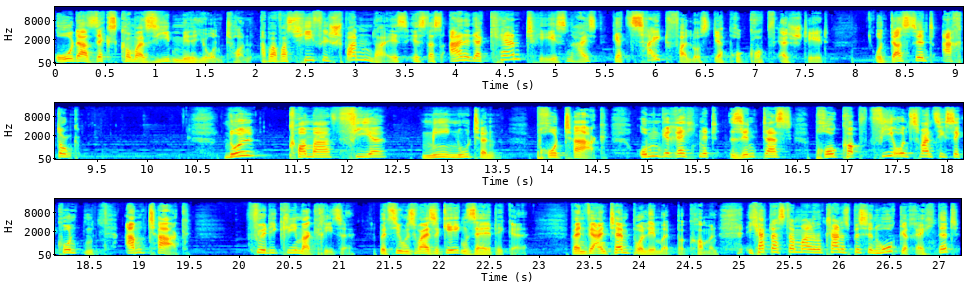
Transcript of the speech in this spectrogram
oder 6,7 Millionen Tonnen. Aber was viel, viel spannender ist, ist, dass eine der Kernthesen heißt, der Zeitverlust, der pro Kopf entsteht. Und das sind, Achtung, 0,4 Minuten pro Tag. Umgerechnet sind das pro Kopf 24 Sekunden am Tag für die Klimakrise, beziehungsweise gegen selbige wenn wir ein Tempolimit bekommen. Ich habe das dann mal ein kleines bisschen hochgerechnet.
